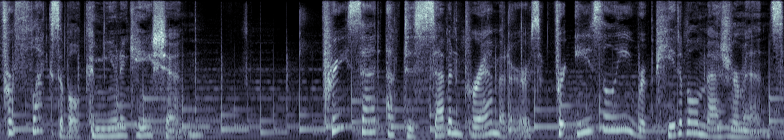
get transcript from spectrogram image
for flexible communication. Preset up to seven parameters for easily repeatable measurements.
